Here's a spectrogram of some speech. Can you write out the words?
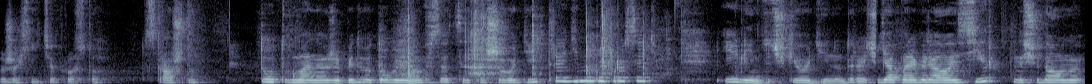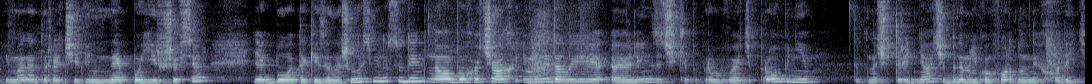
жахіття, просто страшно. Тут в мене вже підготовлено все це те, що одіть треба Діму попросити. І лінзочки одіну, до речі. Я перевіряла зір нещодавно, і в мене, до речі, він не погіршився. Як було, так і залишилось мінус один на обох очах. І мені дали е, лінзочки попробувати пробні, типу на 4 дня, чи буде мені комфортно в них ходити.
